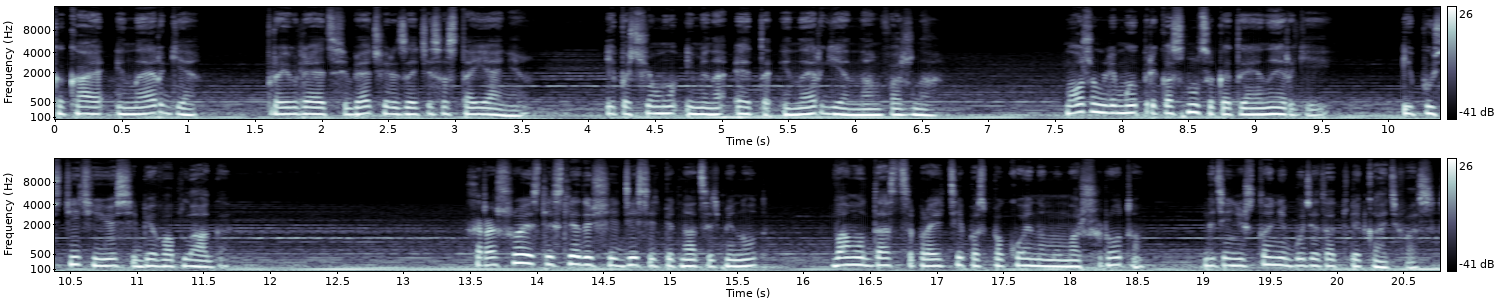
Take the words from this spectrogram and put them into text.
какая энергия проявляет себя через эти состояния и почему именно эта энергия нам важна. Можем ли мы прикоснуться к этой энергии и пустить ее себе во благо? Хорошо, если следующие 10-15 минут вам удастся пройти по спокойному маршруту, где ничто не будет отвлекать вас.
